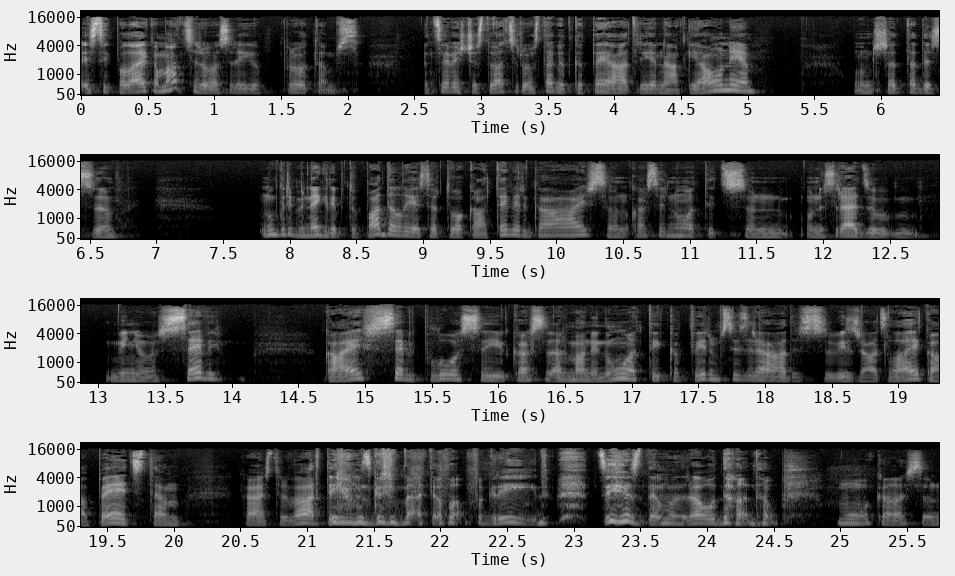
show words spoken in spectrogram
es tik pa laikam atceros Rīgu, protams. Cevišķi es to atceros tagad, kad teātrī ienāk jaunie. Un šad tad es eh, nu, gribu, negribu tu padalies ar to, kā tev ir gājis un kas ir noticis. Un, un es redzu viņos sevi, kā es sevi plosīju, kas ar mani notika pirms izrādes, izrādes laikā, pēc tam. Kā es tur vārtījos, gribētu pa grīdu, ciestam un raudādam mokās un,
